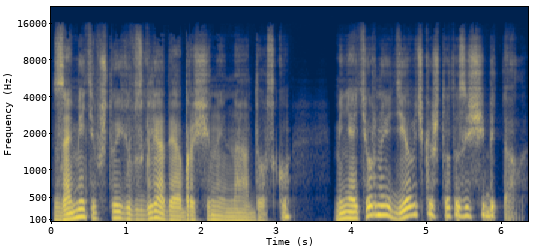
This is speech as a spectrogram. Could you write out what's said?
Заметив, что их взгляды обращены на доску, миниатюрная девочка что-то защебетала.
